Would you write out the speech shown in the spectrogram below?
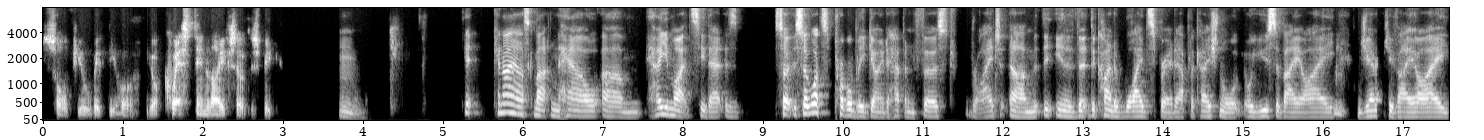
solve you with your your quest in life, so to speak. Hmm. Can I ask Maarten how um, how you might see that as so, so what's probably going to happen first, right? Um, you know, the, the kind of widespread application or, or use of AI, mm. generative AI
